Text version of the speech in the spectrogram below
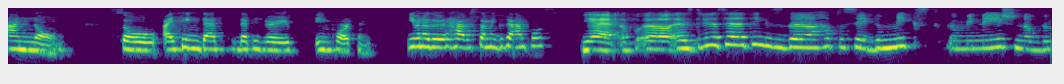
unknown. So I think that that is very important. Even do you have some examples? Yeah, uh, as Trina said, I think it's the how to say the mixed combination of the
